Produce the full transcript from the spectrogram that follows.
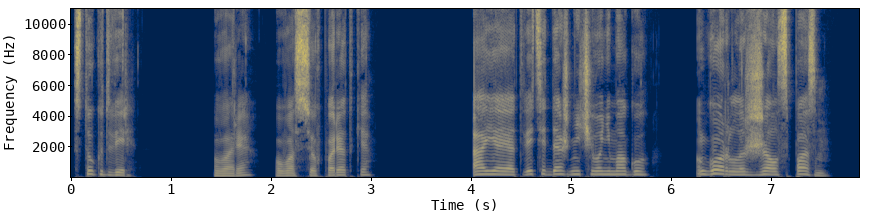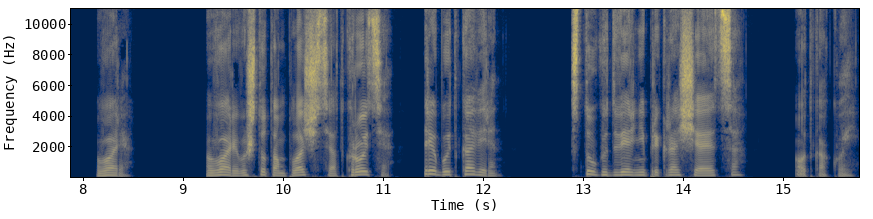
Стук в дверь. «Варя, у вас все в порядке?» А я и ответить даже ничего не могу. Горло сжал спазм. «Варя, Варя, вы что там плачете? Откройте!» Требует Каверин. Стук в дверь не прекращается. Вот какой.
